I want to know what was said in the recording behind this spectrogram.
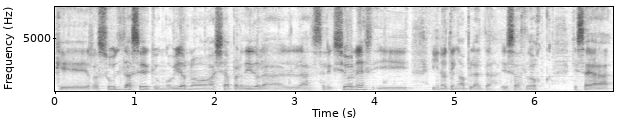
que resulta ser que un gobierno haya perdido las elecciones y, no tenga plata. Esas dos, esa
